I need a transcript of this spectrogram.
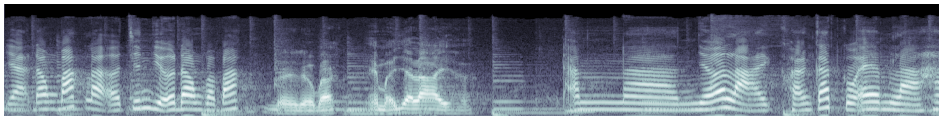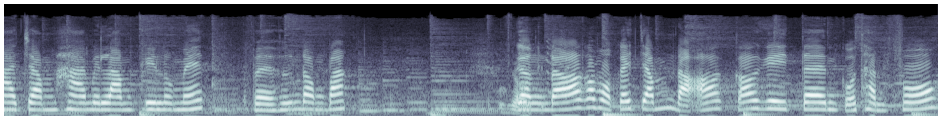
Dạ đông bắc là ở chính giữa đông và bắc. Đây đồ bắc. Em ở gia lai hả? Anh à, nhớ lại khoảng cách của em là 225 km về hướng đông bắc. Gần đó có một cái chấm đỏ có ghi tên của thành phố.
